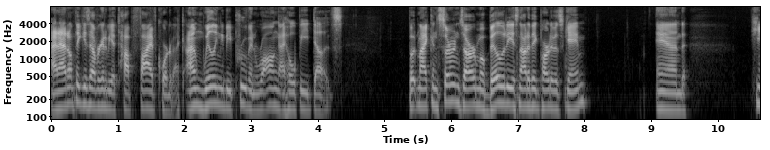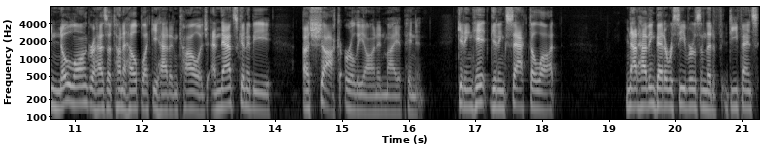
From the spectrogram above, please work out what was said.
and I don't think he's ever going to be a top five quarterback. I'm willing to be proven wrong. I hope he does. But my concerns are mobility is not a big part of his game. And he no longer has a ton of help like he had in college. And that's going to be a shock early on, in my opinion. Getting hit, getting sacked a lot, not having better receivers in the defense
